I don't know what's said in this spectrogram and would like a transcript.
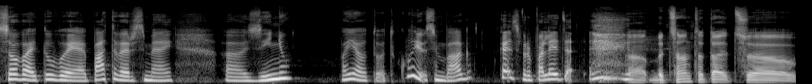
savai tuvajai patversmei uh, ziņu, pajautot, ko jums bāga, kā es varu palīdzēt. Uh, bet Santa tāds, uh,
